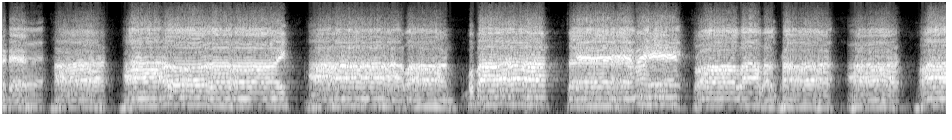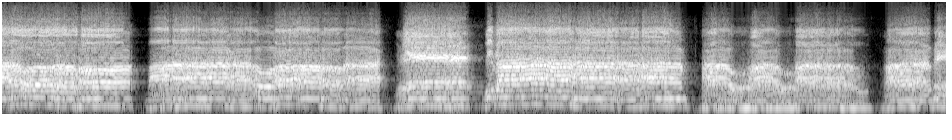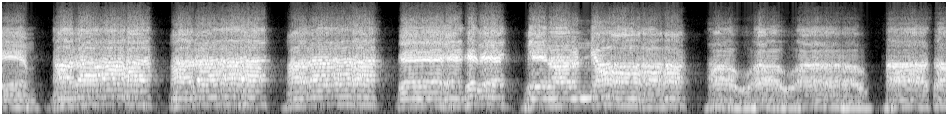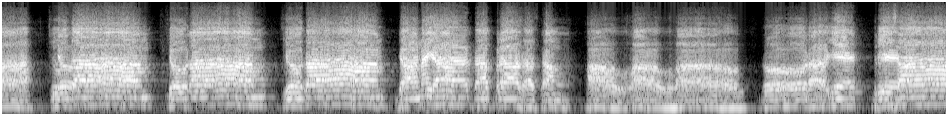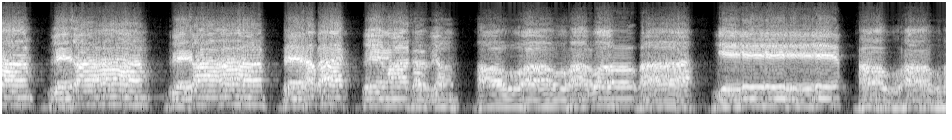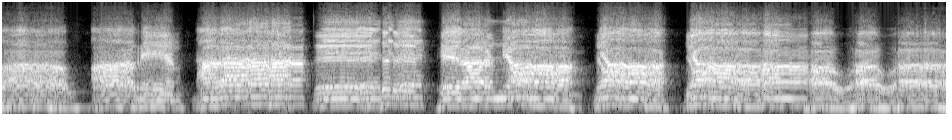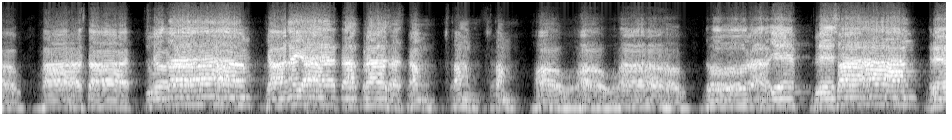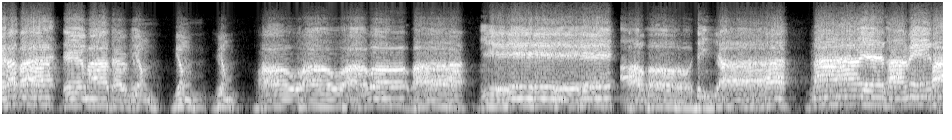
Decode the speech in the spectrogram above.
हा नाराः हाउ हाउ हास्ता च्युताम् जानयात प्राशस्तम् स्तम् स्तम् हौ हौ हौ दोराये द्वेषाम् गृहपाते माधव्यम् व्यम् व्यम् हौ हौ हव वा ये अबोधिया नाय समेधा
